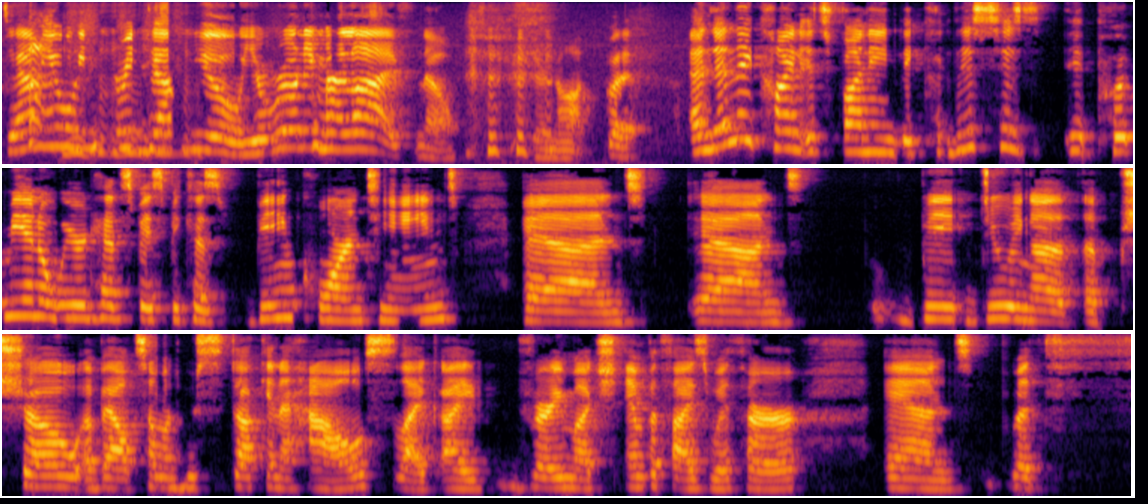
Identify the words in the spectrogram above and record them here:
Damn you, E3W. You're ruining my life. No, they're not. But, and then they kind of, it's funny. They, this has, it put me in a weird headspace because being quarantined and, and, be doing a, a show about someone who's stuck in a house like i very much empathize with her and but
